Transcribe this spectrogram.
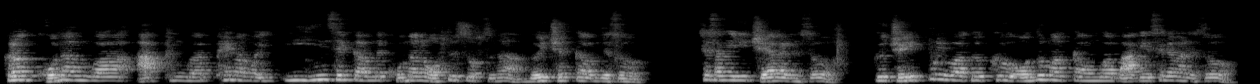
그런 고난과 아픔과 패망과 이 인생 가운데 고난은 없을 수 없으나 너희 죄 가운데서 세상의 이 죄악 안에서 그 죄의 뿌리와 그, 그 어둠 가운과 마귀의 세력 안에서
